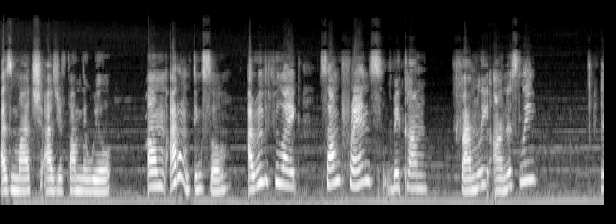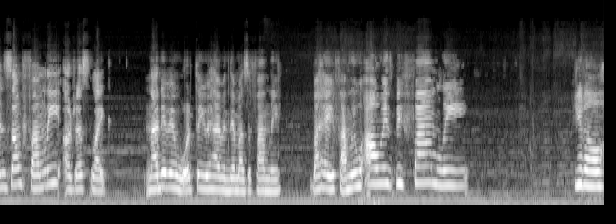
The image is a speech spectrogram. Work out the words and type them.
as much as your family will. Um i don't think so. I really feel like some friends become family honestly. And some family are just like not even worth you having them as a family but hey family will always be family. You know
